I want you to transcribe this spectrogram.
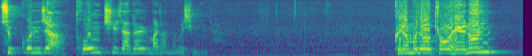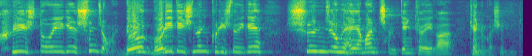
주권자, 통치자를 말하는 것입니다. 그러므로 교회는 그리스도에게 순종한 며- 머리 되시는 그리스도에게 순종해야만 참된 교회가 되는 것입니다.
